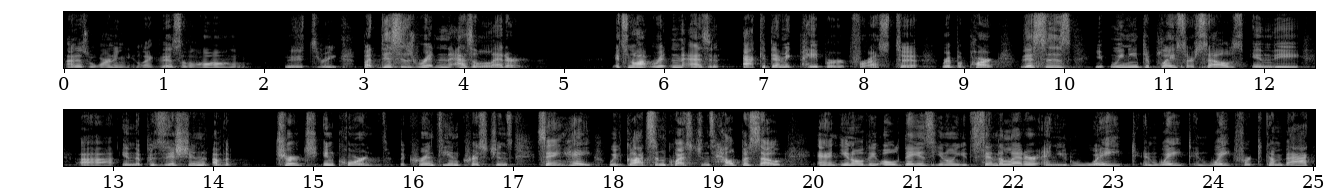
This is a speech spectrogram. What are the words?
I'm just warning you. Like, this is long. These three. But this is written as a letter. It's not written as an academic paper for us to rip apart. This is, we need to place ourselves in the, uh, in the position of the church in Corinth, the Corinthian Christians, saying, Hey, we've got some questions, help us out. And, you know, the old days, you know, you'd send a letter and you'd wait and wait and wait for it to come back.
